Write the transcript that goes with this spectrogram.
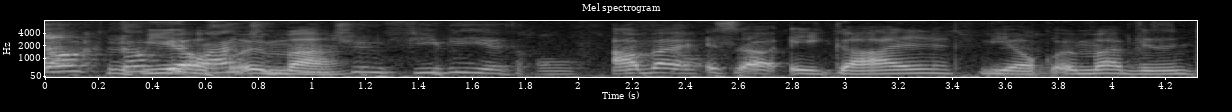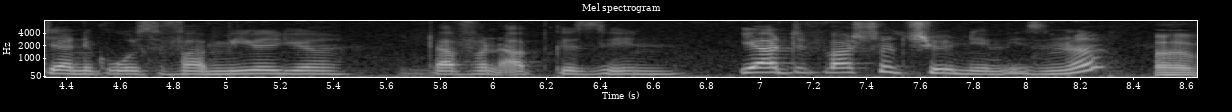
doch, doch, wie auch immer. Schön viele hier drauf. Aber ist auch egal, wie auch immer. Wir sind ja eine große Familie, davon abgesehen. Ja, das war schon schön gewesen, ne? Äh,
